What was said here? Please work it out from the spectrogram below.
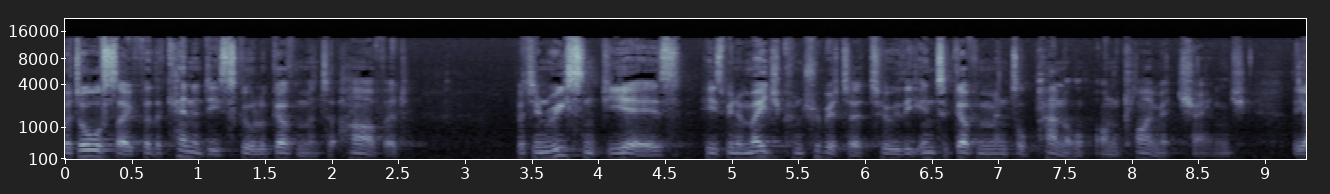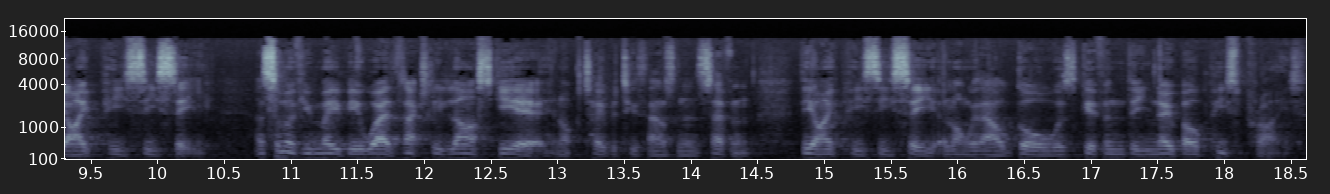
but also for the Kennedy School of Government at Harvard. But in recent years, he's been a major contributor to the Intergovernmental Panel on Climate Change, the IPCC. And some of you may be aware that actually last year, in October 2007, the IPCC, along with Al Gore, was given the Nobel Peace Prize.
